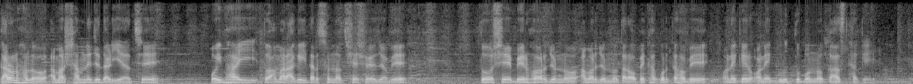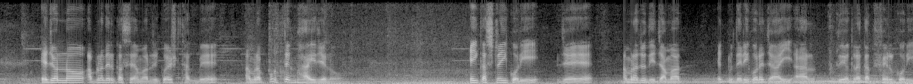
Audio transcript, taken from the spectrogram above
কারণ হলো, আমার সামনে যে দাঁড়িয়ে আছে, ওই ভাই তো আমার আগেই তার সুন্নাত শেষ হয়ে যাবে। তো সে বের হওয়ার জন্য, আমার জন্য তার অপেক্ষা করতে হবে। অনেকের অনেক গুরুত্বপূর্ণ কাজ থাকে। এজন্য আপনাদের কাছে আমার রিকোয়েস্ট থাকবে, আমরা প্রত্যেক ভাই যেন এই কাজটাই করি যে আমরা যদি জামাত একটু দেরি করে যাই আর দুই এক রাকাত ফেল করি,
